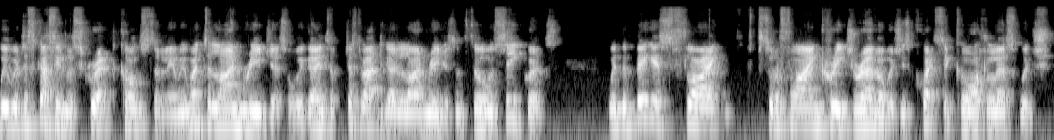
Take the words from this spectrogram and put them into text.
we were discussing the script constantly, and we went to Lyme Regis, or we are going to just about to go to Lyme Regis and film a sequence with the biggest flying sort of flying creature ever, which is Quetzalcoatlus, which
